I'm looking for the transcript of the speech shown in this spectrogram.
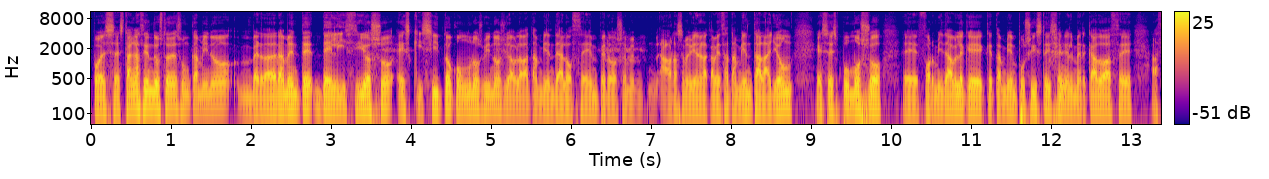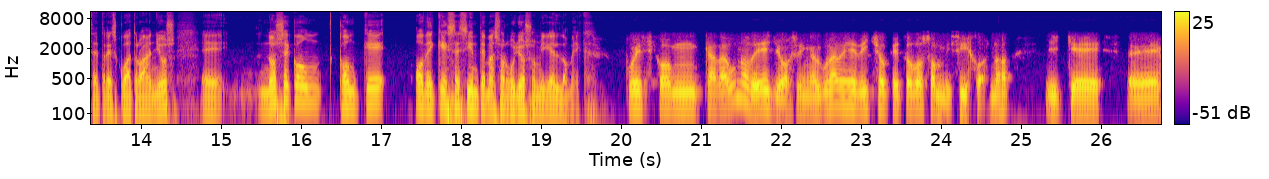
Pues están haciendo ustedes un camino verdaderamente delicioso, exquisito, con unos vinos. Yo hablaba también de Alocén, pero se me- ahora se me viene a la cabeza también Talayón, ese espumoso eh, formidable que, que también pusisteis en el mercado hace, hace 3-4 años. Eh, no sé con, con qué o de qué se siente más orgulloso Miguel Domecq. Pues con cada uno de ellos, en alguna vez he dicho que todos son mis hijos, ¿no? Y que eh,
